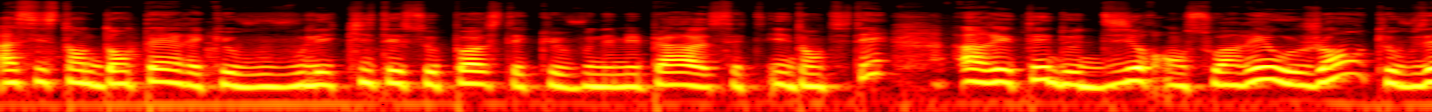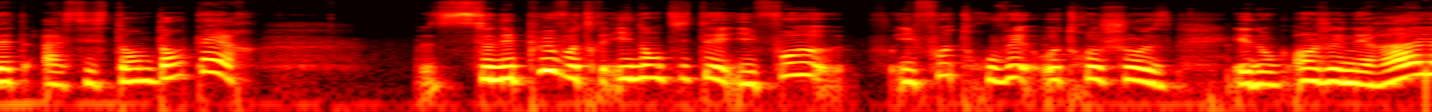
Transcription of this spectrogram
assistante dentaire et que vous voulez quitter ce poste et que vous n'aimez pas cette identité, arrêtez de dire en soirée aux gens que vous êtes assistante dentaire. Ce n'est plus votre identité. Il faut il faut trouver autre chose. Et donc, en général,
